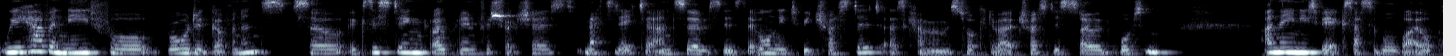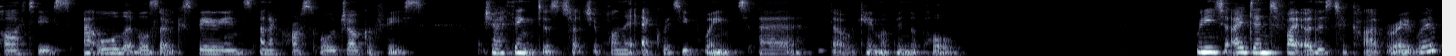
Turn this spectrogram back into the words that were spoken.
We have a need for broader governance, so existing open infrastructures, metadata and services, they all need to be trusted, as Cameron was talking about, trust is so important, and they need to be accessible by all parties at all levels of experience and across all geographies, which I think does touch upon the equity point uh, that came up in the poll. We need to identify others to collaborate with.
